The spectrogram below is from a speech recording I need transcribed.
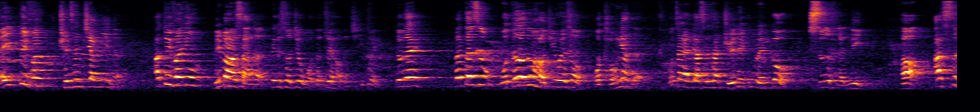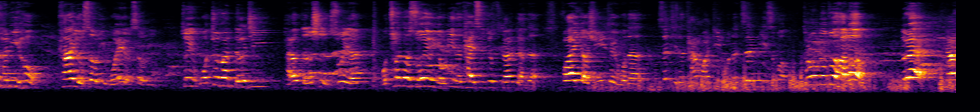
哎，对方全身僵硬了，啊，对方又没办法闪了，那个时候就我的最好的机会，对不对？那但是我得到这么好机会的时候，我同样的。我在人家身上绝对不能够失衡力，好，啊失衡力以后，他有受力，我也有受力，所以我就算得机还要得势，所以呢，我创造所有有力的态势，就是刚刚讲的发一脚行一腿，我的身体的弹簧劲，我的增力什么，通通都做好了，对不对？刚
